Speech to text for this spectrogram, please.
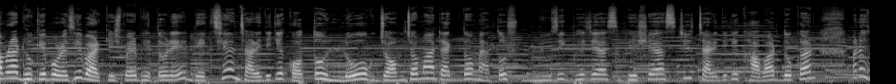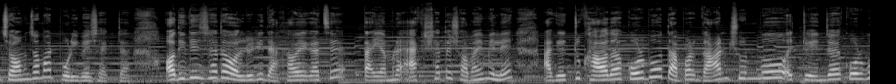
আমরা ঢুকে পড়েছি বার্কিশপের ভেতরে। দেখছেন? চারিদিকে কত লোক, জমজমাট একদম, এত মিউজিক ভেজে আস, ভেসে আসছে। চারিদিকে খাবার দোকান মানে জমজমাট পরিবেশ একটা। অদিতির সাথে অলরেডি দেখা হয়ে গেছে, তাই আমরা একসাথে সবাই মিলে আগে একটু খাওয়া দাওয়া করব, তারপর গান শুনব, একটু এনজয় করব,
